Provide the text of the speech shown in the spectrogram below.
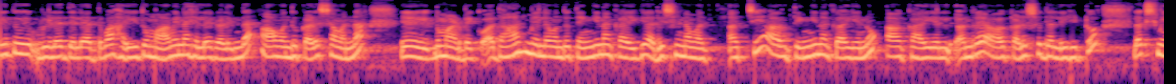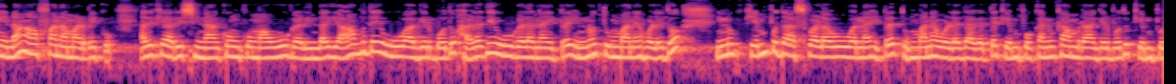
ಐದು ವಿಳೆದೆಲೆ ಅಥವಾ ಐದು ಮಾವಿನ ಎಲೆಗಳಿಂದ ಆ ಒಂದು ಕಳಶವನ್ನು ಇದು ಮಾಡಬೇಕು. ಅದಾದಮೇಲೆ ಒಂದು ತೆಂಗಿನಕಾಯಿಗೆ ಅರಿಶಿಣ ಹಚ್ಚಿ ಆ ತೆಂಗಿನಕಾಯಿಯನ್ನು ಆ ಕಾಯಿಯಲ್ಲಿ ಅಂದರೆ ಆ ಕಳಶದಲ್ಲಿ ಇಟ್ಟು ಲಕ್ಷ್ಮಿಯನ್ನು ಆಹ್ವಾನ ಮಾಡಬೇಕು. ಅದಕ್ಕೆ ಅರಿಶಿಣ ಕುಂಕುಮ ಹೂಗಳಿಂದ ಯಾವುದೇ ಹೂವಾಗಿರ್ಬೋದು ಹಳದಿ ಹೂಗಳನ್ನು ಇಟ್ಟರೆ ಇನ್ನೂ ತುಂಬಾ ಒಳ್ಳೆಯದು ಇನ್ನು ಕೆಂಪು ದಾಸವಾಳ ಹೂವನ್ನು ಇಟ್ಟರೆ ತುಂಬಾ ಒಳ್ಳೆಯದಾಗುತ್ತೆ ಕೆಂಪು ಕನಕಾಂಬರ ಆಗಿರ್ಬೋದು, ಕೆಂಪು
